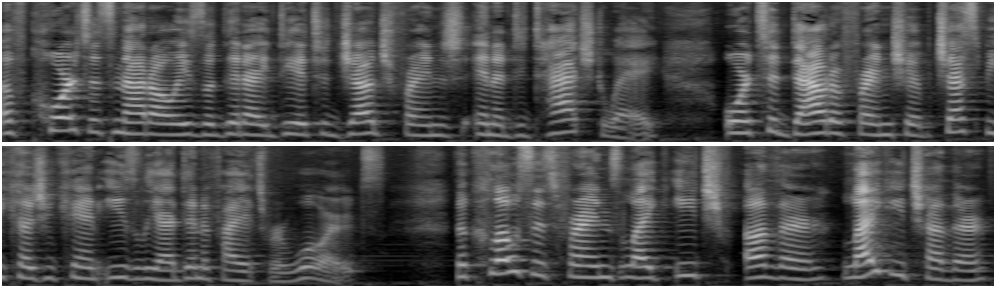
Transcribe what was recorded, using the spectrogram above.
Of course, it's not always a good idea to judge friends in a detached way or to doubt a friendship just because you can't easily identify its rewards. The closest friends like each other, like each other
